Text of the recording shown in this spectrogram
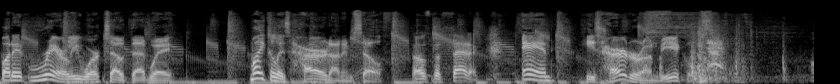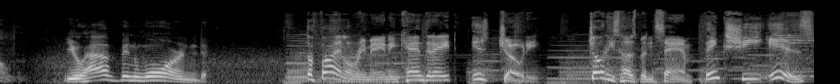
but it rarely works out that way. Michael is hard on himself, That was pathetic. and he's harder on vehicles. Oh. You have been warned. The final remaining candidate is Jody. Jody's husband, Sam, thinks she is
